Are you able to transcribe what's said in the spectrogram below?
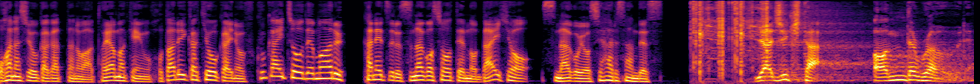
お話を伺ったのは富山県ホタルイカ協会の副会長でもある金鶴砂子商店の代表、砂子義治さんです。Yajikita on the road.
